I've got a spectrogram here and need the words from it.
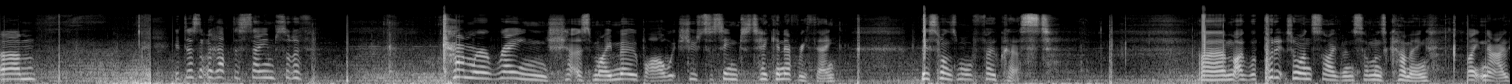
Um, it doesn't have the same sort of camera range as my mobile, which used to seem to take in everything. This one's more focused. Um, I will put it to one side when someone's coming, like now.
